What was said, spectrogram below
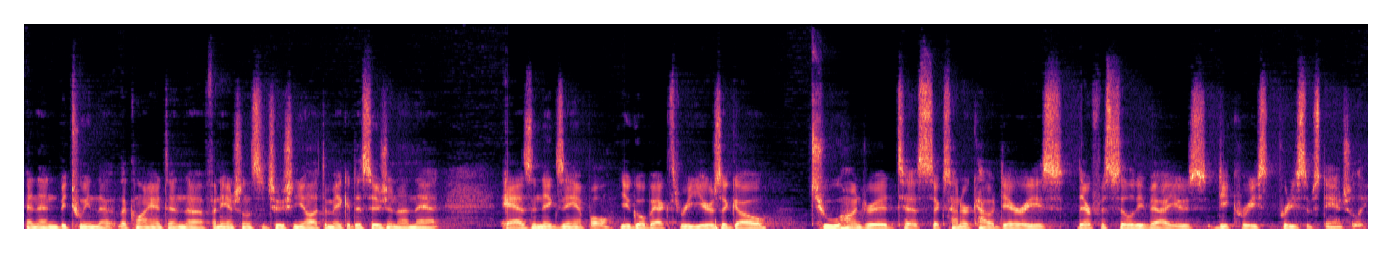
and then between the, the client and the financial institution, you'll have to make a decision on that. As an example, you go back three years ago, 200 to 600 cow dairies, their facility values decreased pretty substantially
